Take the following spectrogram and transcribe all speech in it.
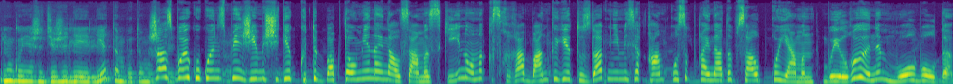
Ну, конечно, тяжелее летом, потому Жаз бойы көкөніс пен жеміс-жидек күтіп баптаумен айналысамыз. Кейін оны қысқыға банкіге тұздап немесе қант қосып қайнатып салып қоямын. Биылғы өнім мол болды.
